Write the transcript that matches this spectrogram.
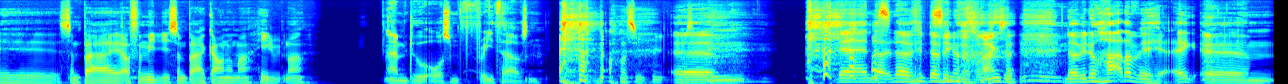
øh, som bare, og familie, som bare gavner mig helt vildt meget. Jamen, du er awesome 3000. awesome 3000. Øhm, hvad, når, når, når, når, vi nu, når vi nu har dig med her, ikke? Øhm,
